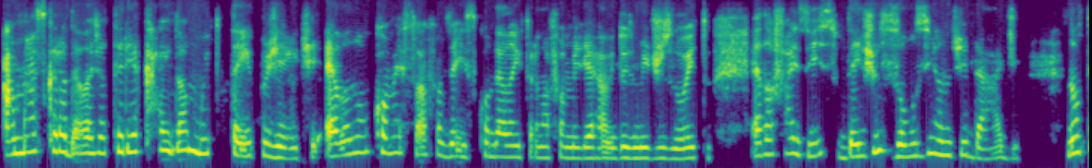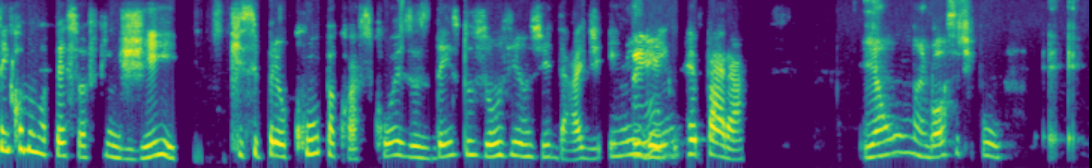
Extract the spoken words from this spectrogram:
a máscara dela já teria caído há muito tempo, gente. Ela não começou a fazer isso quando ela entrou na família real em 2018. Ela faz isso desde os 11 anos de idade. Não tem como uma pessoa fingir que se preocupa com as coisas desde os 11 anos de idade e ninguém Sim. reparar. E é um negócio, tipo. É... é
